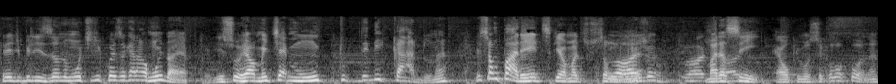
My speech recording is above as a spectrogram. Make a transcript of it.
credibilizando um monte de coisa que era ruim da época. Isso realmente é muito delicado, né? Isso é um parênteses que é uma discussão Lógico, longa, lógico, mas lógico. assim, é o que você colocou, né?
